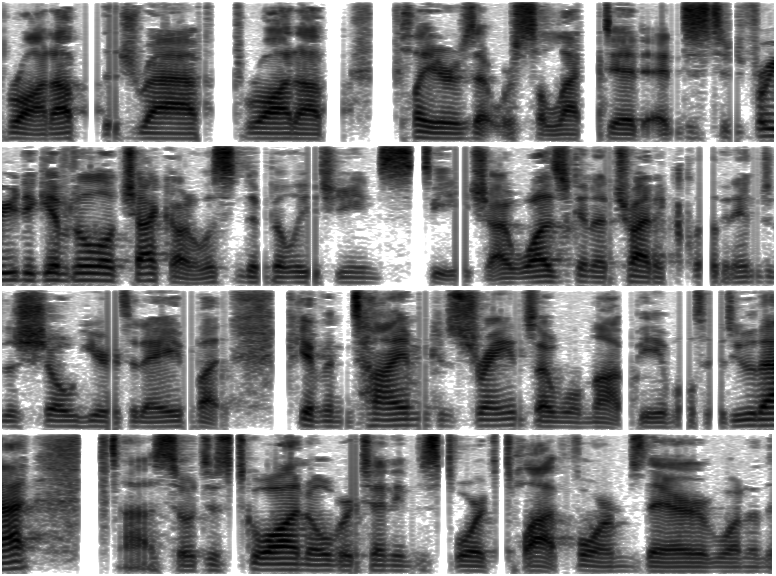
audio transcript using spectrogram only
brought up the draft, brought up players that were selected, and just for you to give it a little check out, listen to Billie Jean's speech. I was going to try to clip it into the show here today, but given time constraints, I will not be able to do that. Uh, so just go on over to any of the sports platforms there, one of the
